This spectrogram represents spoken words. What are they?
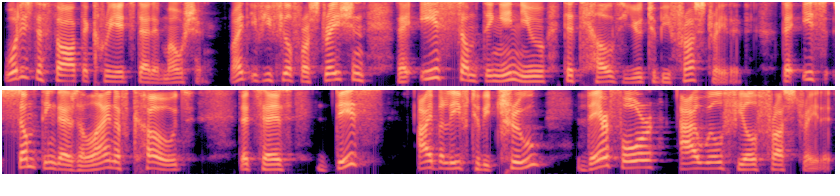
What is the thought that creates that emotion? Right? If you feel frustration, there is something in you that tells you to be frustrated. There is something, there's a line of code that says, this I believe to be true, therefore I will feel frustrated.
